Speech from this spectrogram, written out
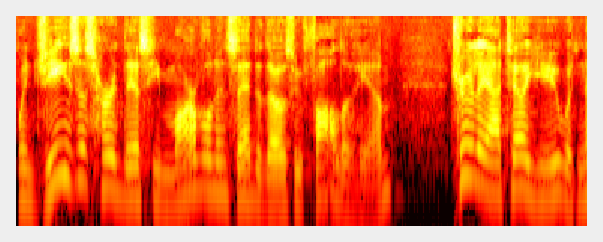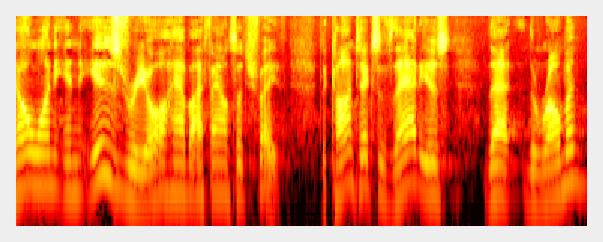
When Jesus heard this, he marveled and said to those who follow him, Truly I tell you, with no one in Israel have I found such faith. The context of that is that the Roman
